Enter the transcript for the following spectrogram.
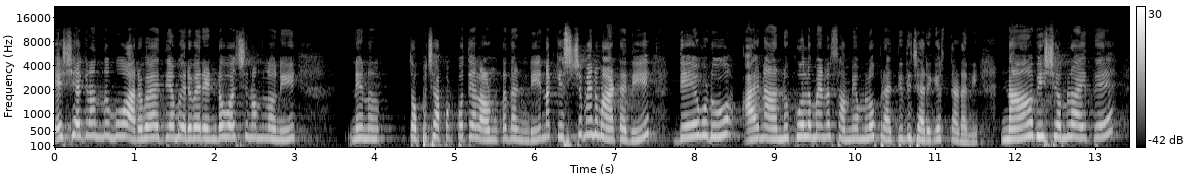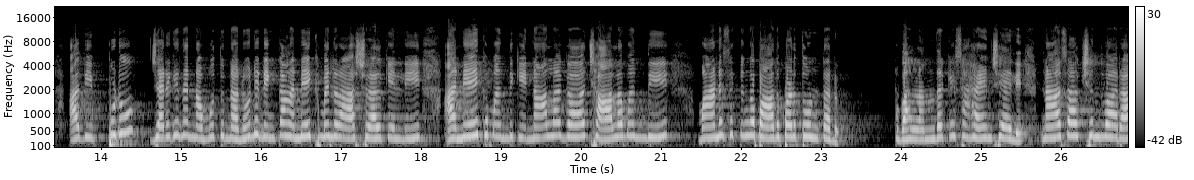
యశ్యా గ్రంథము అరవై అధ్యాయం ఇరవై రెండో వచనంలోని నేను తప్పు చెప్పకపోతే ఎలా ఉంటుందండి? నాకు ఇష్టమైన మాట అది దేవుడు ఆయన అనుకూలమైన సమయంలో ప్రతిదీ జరిగిస్తాడని. నా విషయంలో అయితే అది ఇప్పుడు జరిగిందని నమ్ముతున్నాను. నేను ఇంకా అనేకమైన రాష్ట్రాలకు వెళ్ళి అనేక మందికి నాలాగా చాలామంది మానసికంగా బాధపడుతూ ఉంటారు. వాళ్ళందరికీ సహాయం చేయాలి. నా సాక్ష్యం ద్వారా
